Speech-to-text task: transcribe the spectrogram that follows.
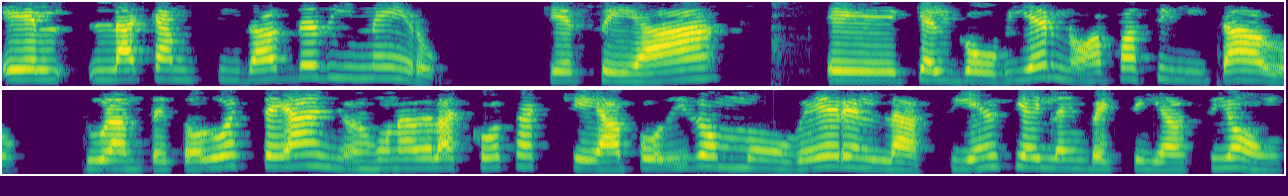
el, la cantidad de dinero que se ha eh, que el gobierno ha facilitado durante todo este año es una de las cosas que ha podido mover en la ciencia y la investigación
